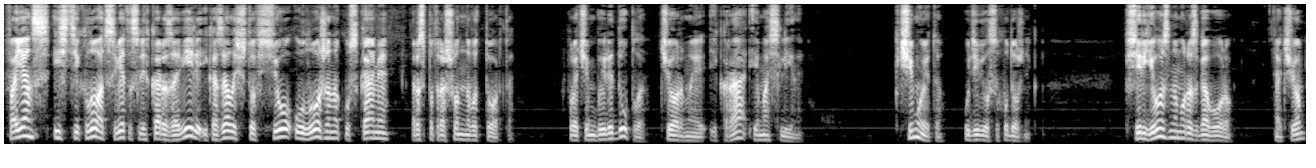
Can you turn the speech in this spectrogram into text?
Фаянс и стекло от света слегка розовели, и казалось, что все уложено кусками распотрошенного торта. Впрочем, были дупла, черная икра и маслины. — К чему это? — удивился художник. — К серьезному разговору. — О чем?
